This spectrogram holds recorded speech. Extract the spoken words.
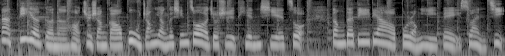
那第二个呢，哈，智商高不张扬的星座就是天蝎座，懂得低调，不容易被算计。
